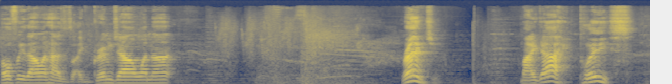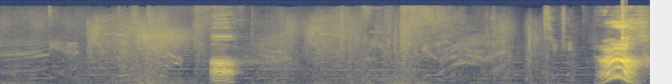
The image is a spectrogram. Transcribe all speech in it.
Hopefully that one has like Grimmjow and whatnot. Renji. My guy, please. Oh. Ugh!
